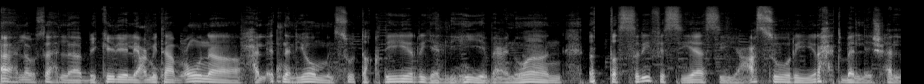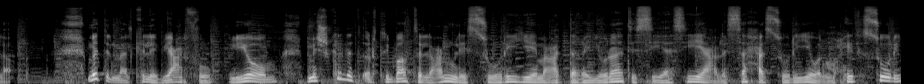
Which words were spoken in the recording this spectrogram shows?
أهلا وسهلا بكل اللي عم يتابعونا. حلقتنا اليوم من سوء تقدير يلي هي بعنوان التصريف السياسي على السوري رح تبلش هلا. مثل ما الكل بيعرفوا اليوم مشكلة ارتباط العملة السورية مع التغيرات السياسية على الساحة السورية والمحيط السوري.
